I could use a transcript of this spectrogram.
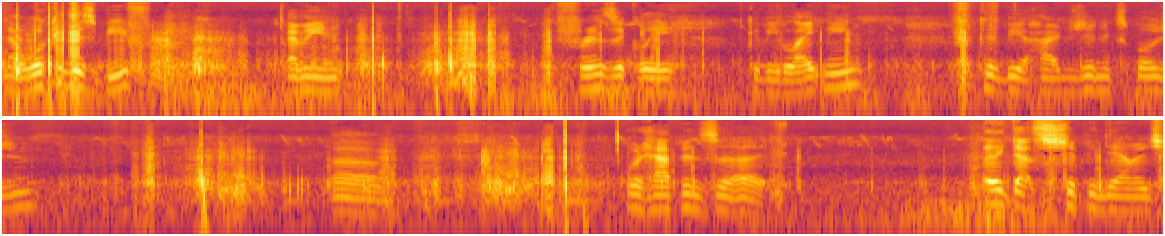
Now, what could this be from? I mean, forensically, it could be lightning, it could be a hydrogen explosion. Um, what happens? Uh, I think that's shipping damage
